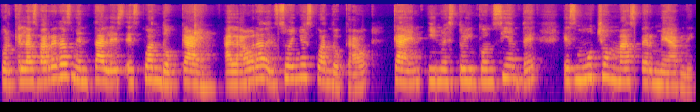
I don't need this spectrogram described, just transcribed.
porque las barreras mentales es cuando caen. A la hora del sueño es cuando caen y nuestro inconsciente es mucho más permeable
